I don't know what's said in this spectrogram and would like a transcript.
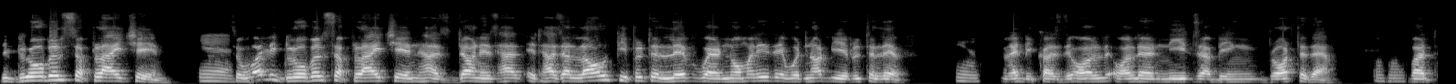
the global supply chain. Yeah. So what the global supply chain has done is has it has allowed people to live where normally they would not be able to live. Yeah. Right, because the, all all their needs are being brought to them. Mm-hmm. But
